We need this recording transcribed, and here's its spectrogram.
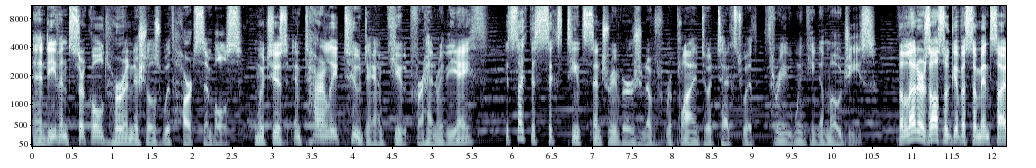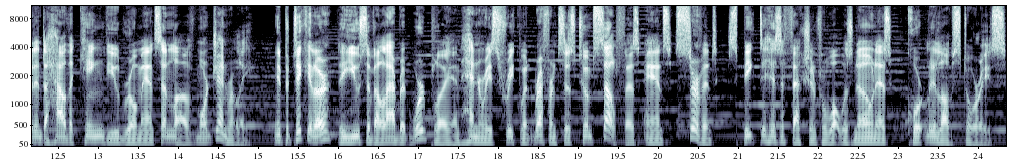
and even circled her initials with heart symbols, which is entirely too damn cute for Henry VIII. It's like the 16th century version of replying to a text with three winking emojis. The letters also give us some insight into how the king viewed romance and love more generally. In particular, the use of elaborate wordplay and Henry's frequent references to himself as Anne's servant speak to his affection for what was known as courtly love stories,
